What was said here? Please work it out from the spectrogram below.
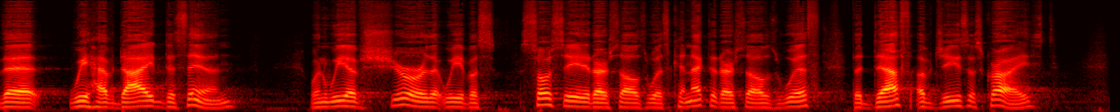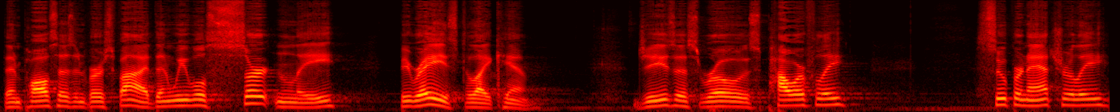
that we have died to sin, when we are sure that we have associated ourselves with, connected ourselves with the death of Jesus Christ, then Paul says in verse 5, then we will certainly be raised like him. Jesus rose powerfully, supernaturally,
